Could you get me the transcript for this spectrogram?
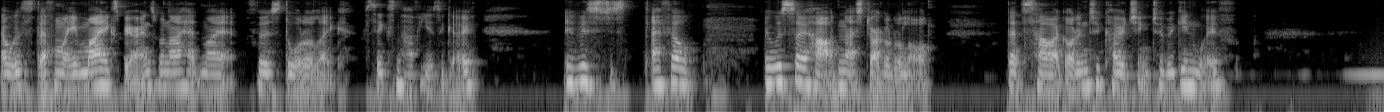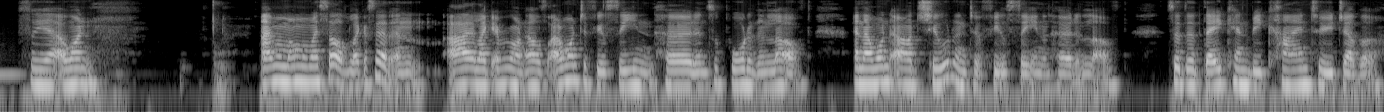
that was definitely my experience when i had my first daughter like six and a half years ago it was just i felt it was so hard and i struggled a lot that's how i got into coaching to begin with so yeah i want I'm a mama myself, like I said, and I, like everyone else, I want to feel seen, heard, and supported and loved. And I want our children to feel seen and heard and loved so that they can be kind to each other.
